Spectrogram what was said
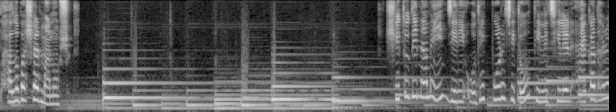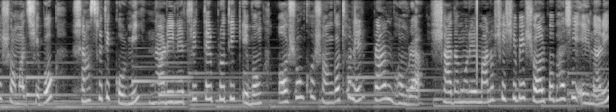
ভালোবাসার মানুষ। সেতুদি নামেই যিনি অধিক পরিচিত, তিনি ছিলেন একাধারে সমাজসেবক, সাংস্কৃতিক কর্মী, নারী নেতৃত্বের প্রতীক এবং অসংখ্য সংগঠনের প্রাণ ভোমরা। সাদা মনের মানুষ হিসেবে স্বল্পভাষী এই নারী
